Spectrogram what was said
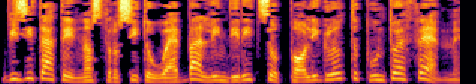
visitate il nostro sito web all'indirizzo polyglot.fm.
